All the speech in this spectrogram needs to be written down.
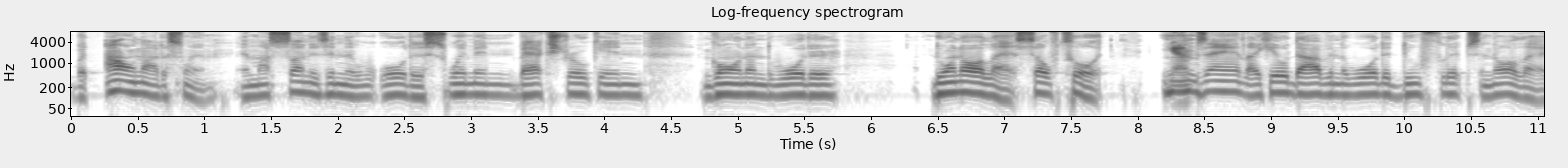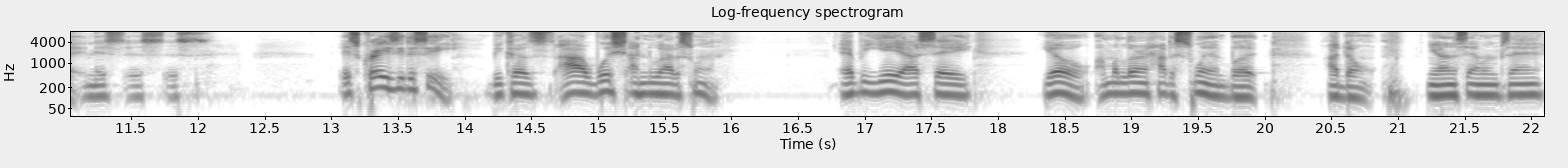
but I don't know how to swim. And my son is in the water swimming, backstroking, going underwater, doing all that, self taught. You know what I'm saying? Like he'll dive in the water, do flips and all that. And it's it's it's it's crazy to see because I wish I knew how to swim. Every year I say, yo, I'm gonna learn how to swim, but I don't. You understand what I'm saying?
